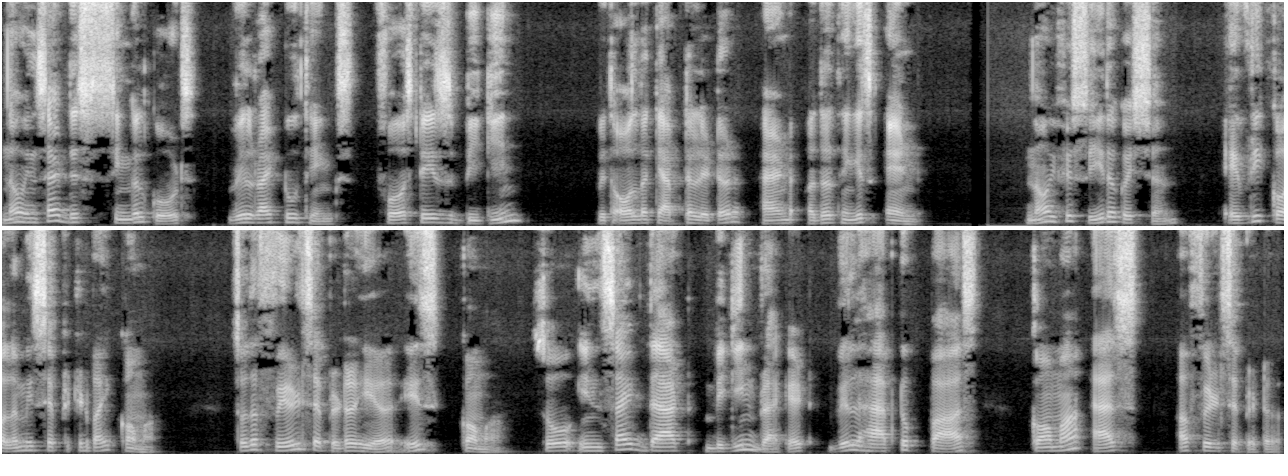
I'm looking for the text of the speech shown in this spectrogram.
now inside this single quotes, we'll write two things. First is begin with all the capital letter and other thing is end. Now if you see the question, every column is separated by comma. So the field separator here is comma. So inside that begin bracket, we'll have to pass comma as a field separator.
